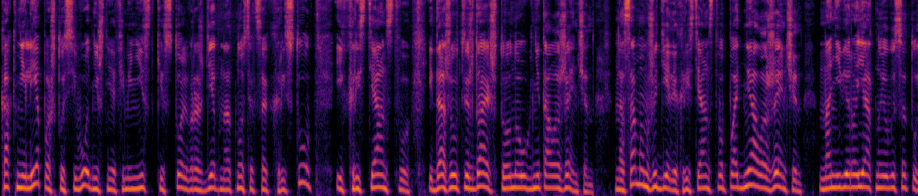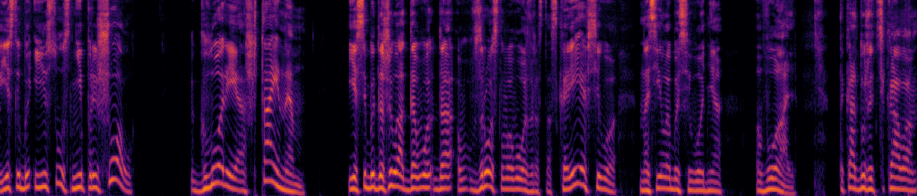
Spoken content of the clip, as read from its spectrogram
как нелепо, что сегодняшние феминистки столь враждебно относятся к Христу и к христианству и даже утверждают, что оно угнетало женщин. На самом же деле христианство подняло женщин на невероятную высоту. Если бы Иисус не пришел, Глория Штайнем, если бы дожила до, до взрослого возраста, скорее всего, носила бы сегодня вуаль. Така дуже цікава,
